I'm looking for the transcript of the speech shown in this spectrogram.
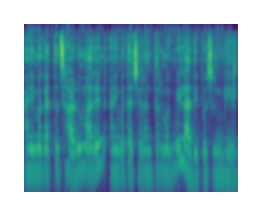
आणि मग आता झाडू मारेन आणि मग त्याच्यानंतर मग मी लादी पुसून घेईल.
